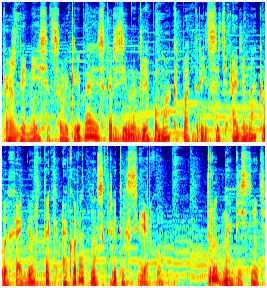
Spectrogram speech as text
Каждый месяц выгребаю из корзины для бумаг по 30 одинаковых оберток, аккуратно скрытых сверху. Трудно объяснить,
